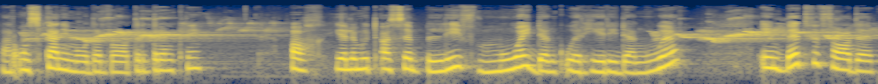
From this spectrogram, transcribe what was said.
maar ons kan nie modderwater drink nie, ach, jylle moet asseblief mooi dink oor hierdie ding, hoor, en bid vir vader,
